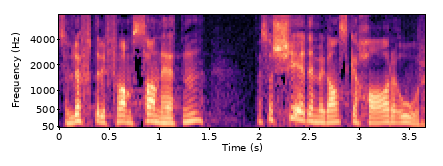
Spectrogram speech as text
Så løfter de fram sannheten, men så skjer det med ganske harde ord.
